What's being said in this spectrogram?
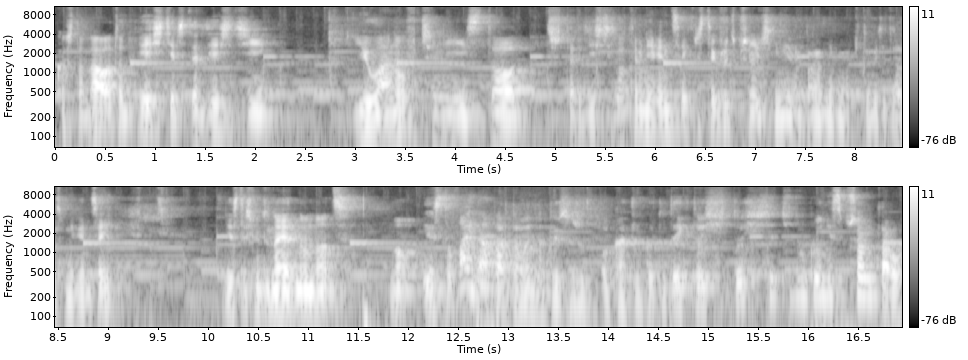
Kosztowało to 240 juanów, czyli 140 zł mniej więcej. Krystek rzuć przelicznik, nie wiem, nie wiem jaki to będzie teraz mniej więcej. Jesteśmy tu na jedną noc. No, jest to fajny apartament na pierwszy rzut oka, tylko tutaj ktoś, ktoś się ci długo nie sprzątał.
